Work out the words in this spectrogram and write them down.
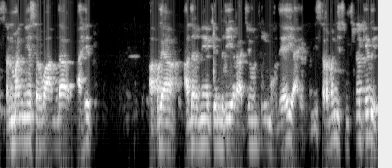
सन्माननीय सर्व आमदार आहेत. आपल्या आदरणीय केंद्रीय राज्यमंत्री महोदयही आहेत. आणि सर्वांनी सूचना केली.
